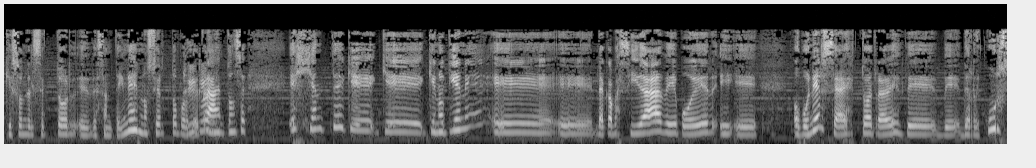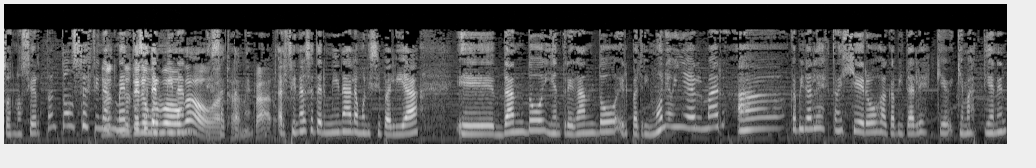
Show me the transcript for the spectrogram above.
que son del sector eh, de Santa Inés, ¿no es cierto?, por Sí, detrás. claro. Entonces, es gente que, que, que no tiene eh, eh, la capacidad de poder eh, eh, oponerse a esto a través de, de- de recursos, ¿no es cierto? Entonces, finalmente se terminan- exactamente. claro. Al final se termina la municipalidad eh, dando y entregando el patrimonio Viña del Mar a capitales extranjeros, a capitales que, que más tienen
